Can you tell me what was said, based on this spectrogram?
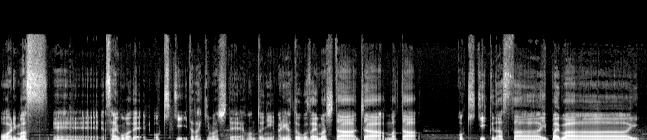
終わります、えー、最後までお聴きいただきまして本当にありがとうございました。じゃあまたお聴きください。バイバーイ。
